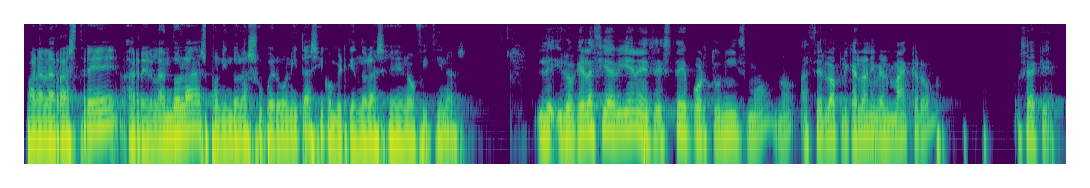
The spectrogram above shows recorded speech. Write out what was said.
para el arrastre, arreglándolas, poniéndolas súper bonitas y convirtiéndolas en oficinas. Y lo que él hacía bien es este oportunismo, ¿no? Hacerlo, aplicarlo a nivel macro. O sea que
